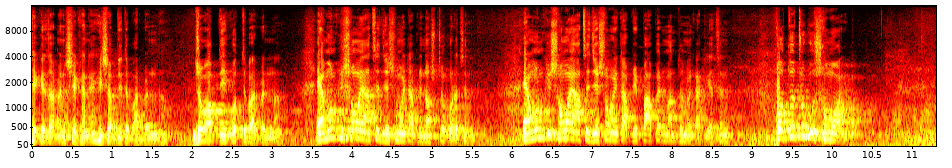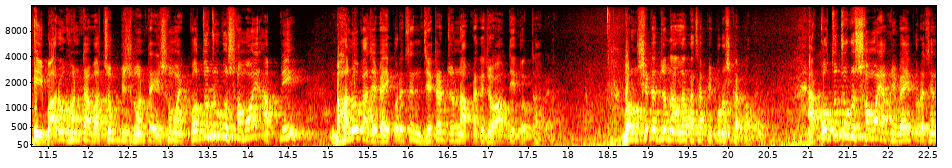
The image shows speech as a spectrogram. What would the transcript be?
থেকে যাবেন সেখানে, হিসাব দিতে পারবেন না জবাবদিহি করতে পারবেন না। এমন কি সময় আছে যে সময়টা আপনি নষ্ট করেছেন? এমন কি সময় আছে যে সময়টা আপনি পাপের মাধ্যমে কাটিয়েছেন? কতটুকু সময় এই বারো ঘণ্টা বা চব্বিশ ঘণ্টা, এই সময় কতটুকু সময় আপনি ভালো কাজে ব্যয় করেছেন যেটার জন্য আপনাকে জবাবদিহি করতে হবে না? বরং সেটার জন্য আল্লাহর কাছে আপনি পুরস্কার পাবেন। আর কতটুকু সময় আপনি ব্যয় করেছেন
